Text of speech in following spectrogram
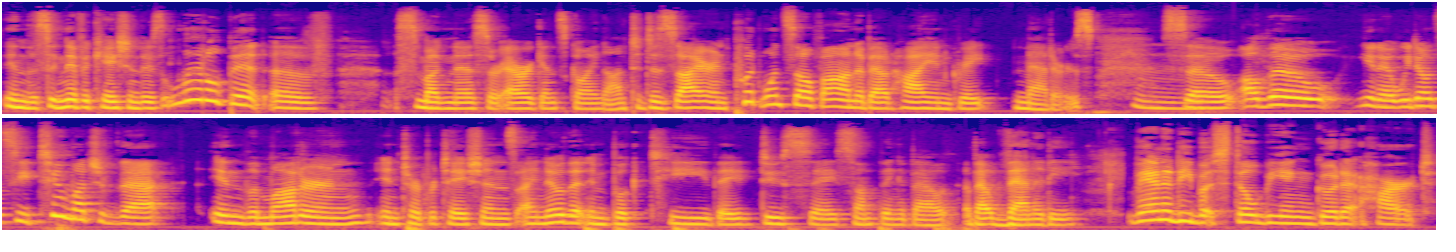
in the signification, there's a little bit of smugness or arrogance going on to desire and put oneself on about high and great matters. Mm. So although, you know, we don't see too much of that in the modern interpretations, I know that in book T they do say something about about vanity. Vanity, but still being good at heart.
